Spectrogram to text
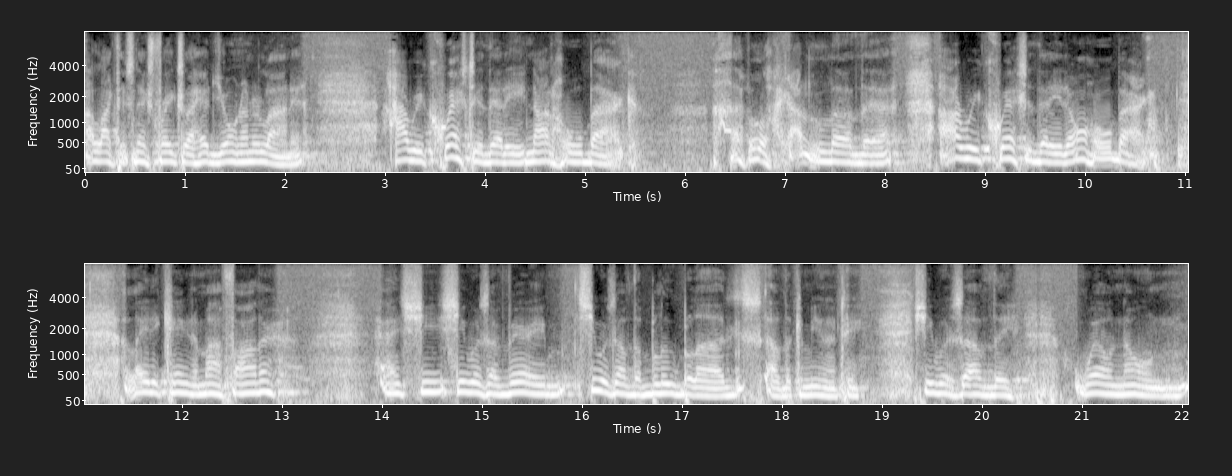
I like this next phrase, so I had Joan underline it. I requested that he not hold back. I love that. I requested that he don't hold back. A lady came to my father and she she was a very she was of the blue bloods of the community. She was of the well-known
